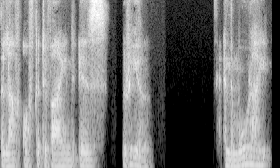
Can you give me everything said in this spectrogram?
The love of the divine is real. And the more I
